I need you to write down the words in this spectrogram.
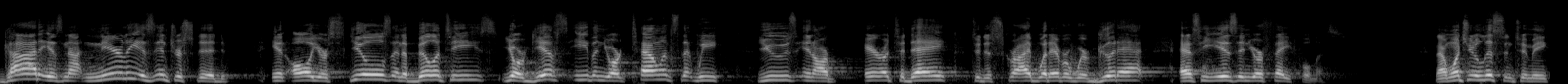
God is not nearly as interested in all your skills and abilities, your gifts, even your talents that we use in our era today to describe whatever we're good at, as He is in your faithfulness. Now, I want you to listen to me.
